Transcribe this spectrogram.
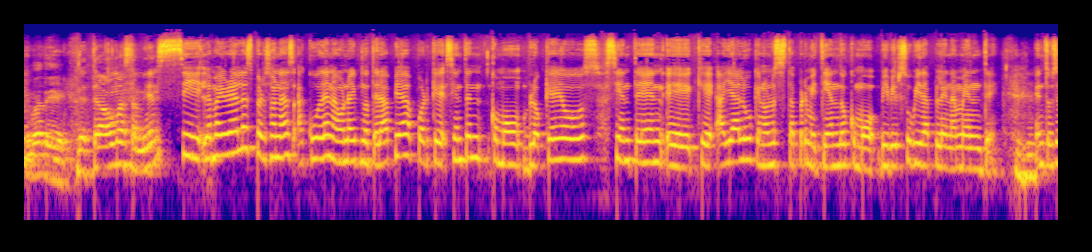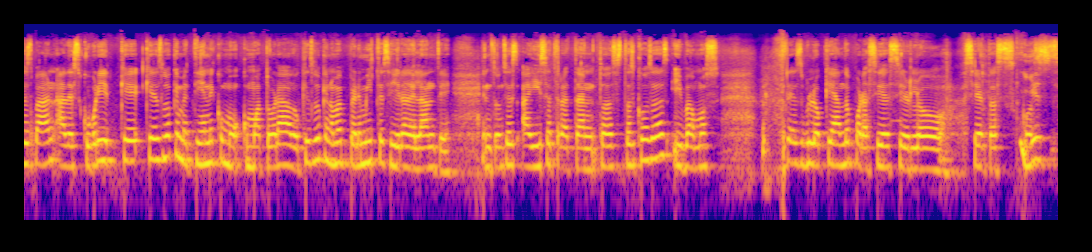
tema de... ¿De traumas también? Sí, la mayoría de las personas acuden a una hipnoterapia porque sienten como bloqueos, sienten eh, que hay algo que no les está permitiendo como vivir su vida plenamente. Entonces van a descubrir qué, qué es lo que me tiene como, como atorado, qué es lo que no me permite seguir adelante. Entonces ahí se tratan todas estas cosas y vamos desbloqueando, por así decirlo, ciertas cosas. Y es,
